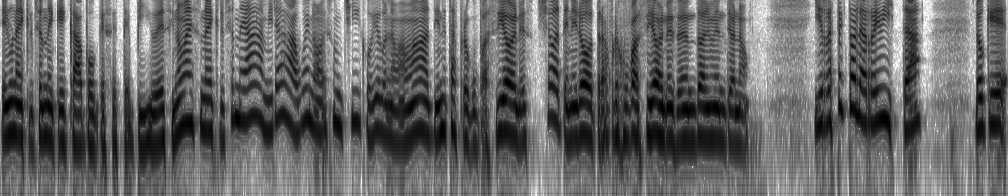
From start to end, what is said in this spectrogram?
era una descripción de qué capo que es este pibe, sino más una descripción de, ah, mirá, bueno, es un chico, vive con la mamá, tiene estas preocupaciones, ya va a tener otras preocupaciones eventualmente o no. Y respecto a la revista, lo que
